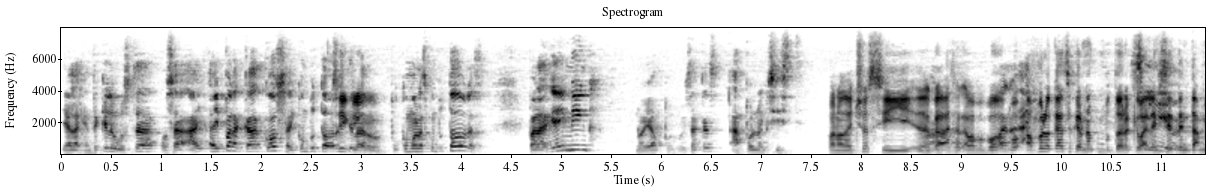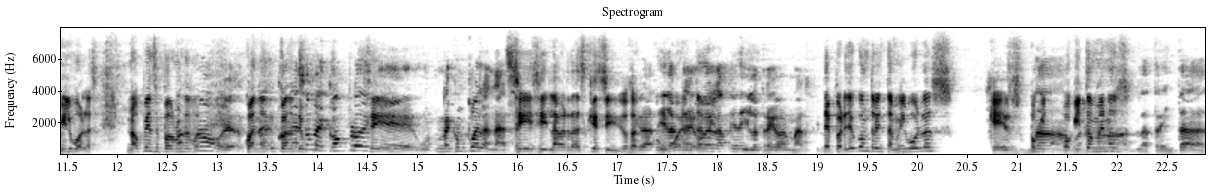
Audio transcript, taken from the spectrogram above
Y a la gente que le gusta, o sea, hay, hay para cada cosa, hay computadoras Sí, que claro. tam- como las computadoras. Para gaming, no hay Apple, güey. Sacas, Apple no existe. Bueno, de hecho, sí. de bueno, Apple acaba de sacar una computadora que vale 70 mil bolas. No pienso por una. No, cuando, con, cuando eso me compro de que una compu de la NASA. Sí, sí, la verdad es que sí. O sea, y, la, traigo y, lo traigo en Marte. Te perdió con 30 mil bolas que es poquito menos. la 30,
